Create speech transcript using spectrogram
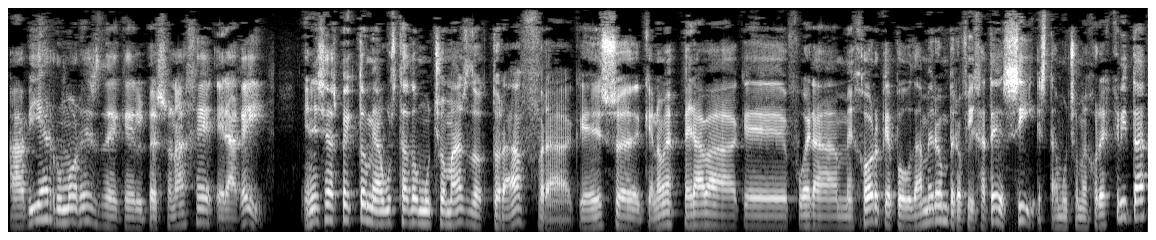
Había rumores de que el personaje era gay, en ese aspecto me ha gustado mucho más Doctora Afra, que es eh, que no me esperaba que fuera mejor que Poudameron, pero fíjate, sí, está mucho mejor escrita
